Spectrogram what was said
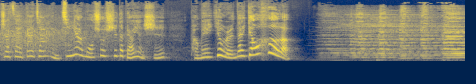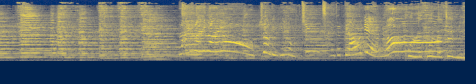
就在大家很惊讶魔术师的表演时，旁边又有人在吆喝了。来来来哦，这里也有精彩的表演哦！快来快来这里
